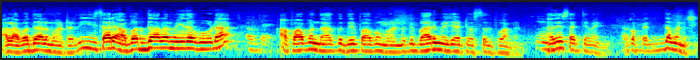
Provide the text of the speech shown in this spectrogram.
వాళ్ళ అబద్ధాలు మాట్లాడింది ఈసారి అబద్ధాల మీద కూడా ఓకే. ఆ పాపం దాక్కుద్ది పాపం మండుద్ది భారీ మెజార్టీ వస్తుంది పో అన్నాడు. అదే సత్యమైంది. ఒక పెద్ద మనిషి.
